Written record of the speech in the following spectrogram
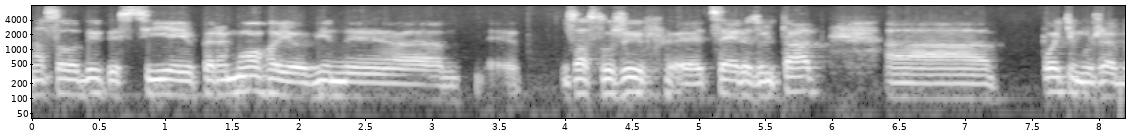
насолодитись цією перемогою. Він е, е, заслужив е, цей результат. А, Потім уже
